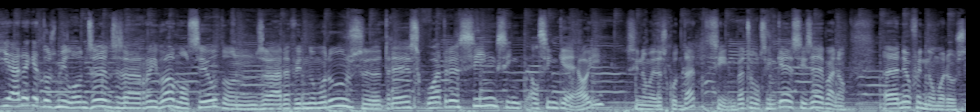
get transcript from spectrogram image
i ara aquest 2011 ens arriba amb el seu, doncs ara fent números eh, 3, 4, 5, 5 el cinquè, oi? Si no m'he descomptat. Sí, em penso el cinquè, sisè, bueno, eh, aneu fent números.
